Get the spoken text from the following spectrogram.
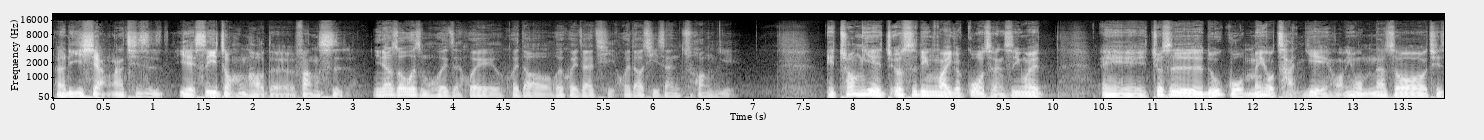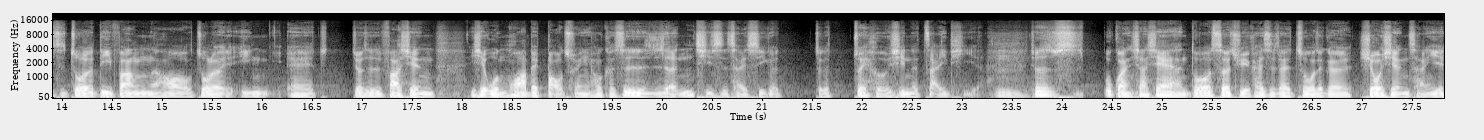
呃理想，那其实也是一种很好的方式。你那时候为什么会在会回到会回在岐回到岐山创业？诶，创业就是另外一个过程，是因为诶，就是如果没有产业哈，因为我们那时候其实做了地方，然后做了音诶，就是发现一些文化被保存以后，可是人其实才是一个这个最核心的载体啊。嗯，就是不管像现在很多社区也开始在做这个休闲产业，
